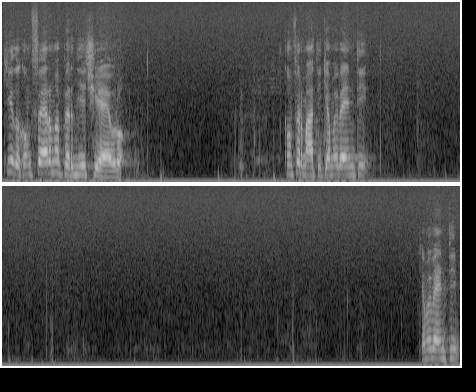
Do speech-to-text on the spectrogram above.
Chiedo conferma per 10 euro. Confermati, chiamo eventi. Chiamo eventi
